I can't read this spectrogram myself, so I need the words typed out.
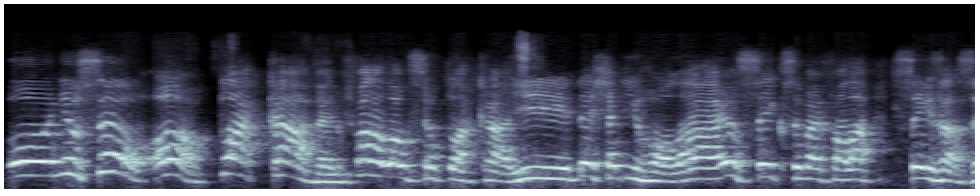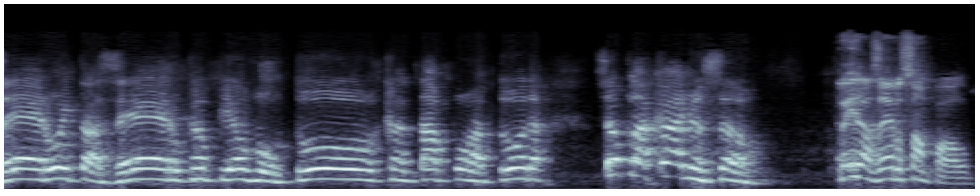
Ô, Nilson, ó, placar, velho. Fala logo o seu placar aí, deixa de enrolar. Eu sei que você vai falar 6 a 0 8 a 0 o campeão voltou, cantar a porra toda. Seu placar, Nilson? 3 a 0 São Paulo.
